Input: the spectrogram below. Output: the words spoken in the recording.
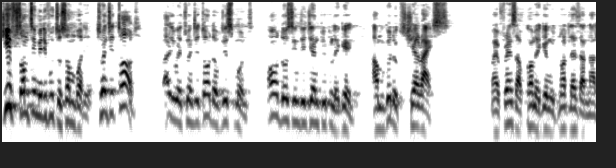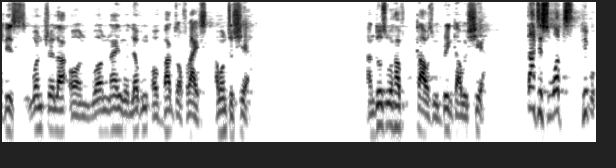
Give something meaningful to somebody. 23rd. By the way, 23rd of this month, all those indigent people again, I'm going to share rice. My friends have come again with not less than at least one trailer on one nine eleven of bags of rice. I want to share. And those who have cows will bring, I will share. That is what people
